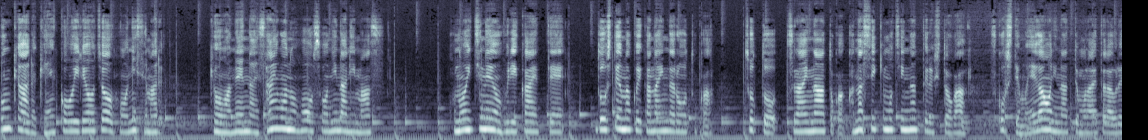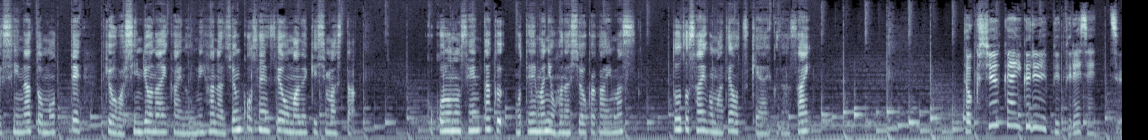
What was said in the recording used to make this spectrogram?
根拠ある健康医療情報に迫る。今日は年内最後の放送になります。この1年を振り返ってどうしてうまくいかないんだろうとかちょっと辛いなとか悲しい気持ちになってる人が少しでも笑顔になってもらえたら嬉しいなと思って今日は心療内科医の海原純子先生をお招きしました。心の選択をテーマにお話を伺います。どうぞ最後までお付き合いください。特集会グループプレゼンツ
